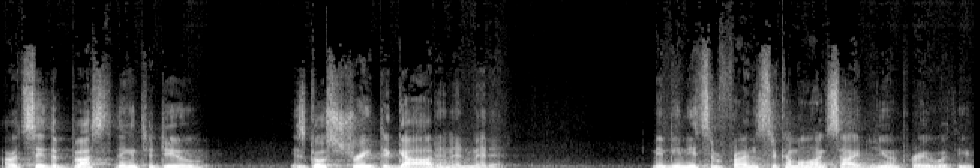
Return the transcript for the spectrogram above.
I would say the best thing to do is go straight to God and admit it. Maybe you need some friends to come alongside you and pray with you.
